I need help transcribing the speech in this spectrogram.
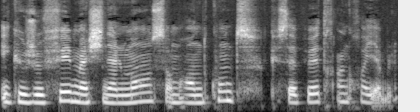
et que je fais machinalement sans me rendre compte que ça peut être incroyable.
